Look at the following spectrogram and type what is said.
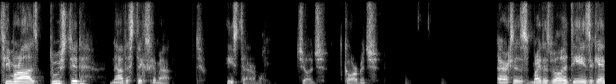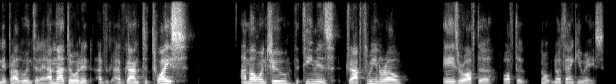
T Miraz boosted. Now the sticks come out. He's terrible. Judge. Garbage. Eric says, might as well hit the A's again. They probably win today. I'm not doing it. I've I've gone to twice. I'm 0 2. The team is dropped three in a row. A's are off the off the no no thank you, A's.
